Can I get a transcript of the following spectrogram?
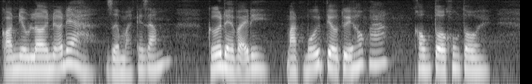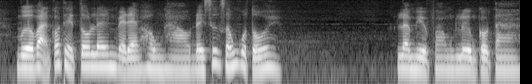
Còn nhiều lời nữa đấy à Rửa mặt cái rắm. Cứ để vậy đi, Mặt mũi tiêu tùy hốc hác. Không tôi không tôi. Vừa vặn có thể tô lên vẻ đẹp hồng hào đầy sức sống của tôi. Lâm Hiểu Phong lườm cậu ta.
